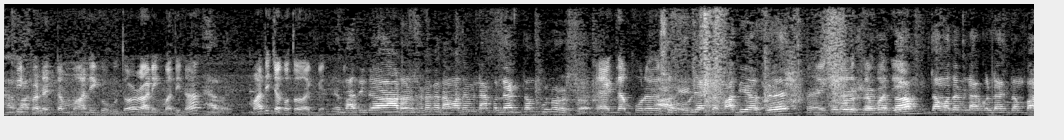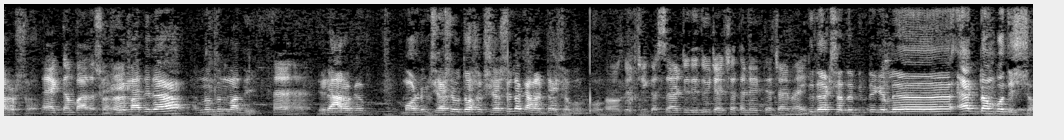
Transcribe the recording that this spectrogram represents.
হ্যাঁ, ফিটফাট একটা মাদি কবুতর রানিং মাদি না? হ্যাঁ মাদিটা কত রাখবেন? মাদিটা আঠারোশো টাকা দামা দামি না করলে একদম পনেরোশো। একদম পনেরোশো। একটা মাদি আছে হ্যাঁ। দাম দামা দামি না করলে একদম বারোশো। একদম বারোশো এই মাদিটা নতুন মাদি। হ্যাঁ হ্যাঁ। এটা আরও মল্ডিং শেষ হবে দশক শেষ হলে কালারটা এসে বলব। ওকে ঠিক আছে। আর যদি দুইটা একসাথে নিতে চাই ভাই? দুটো একসাথে নিতে গেলে একদম পঁচিশশো।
